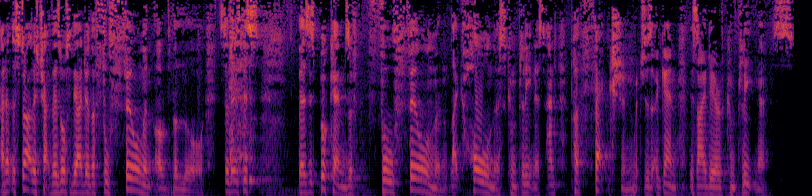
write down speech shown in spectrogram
and at the start of this chapter, there's also the idea of the fulfillment of the law. So there's this, there's this bookends of fulfillment, like wholeness, completeness, and perfection, which is again this idea of completeness.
